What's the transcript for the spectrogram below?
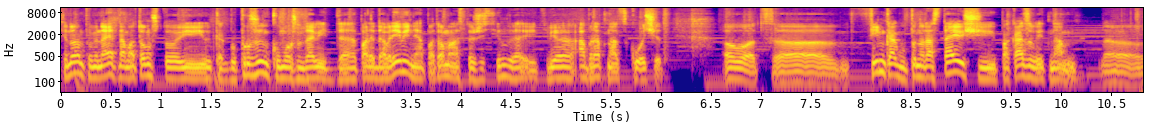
кино напоминает нам о том, что и как бы пружинку можно давить до поры до времени, а потом она с той же силой тебе обратно отскочит. Вот. Э, фильм как бы по нарастающей показывает нам э,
